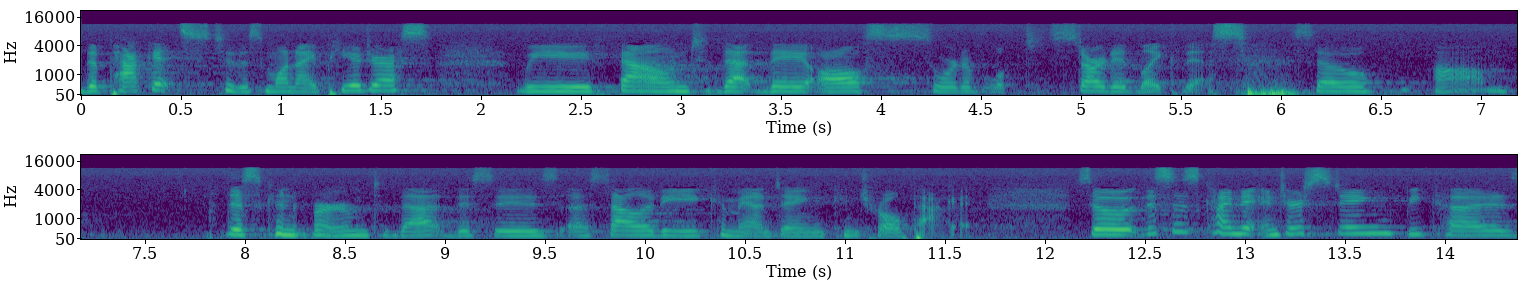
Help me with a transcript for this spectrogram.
the packets to this one IP address, we found that they all sort of looked, started like this. So um, this confirmed that this is a Sality commanding control packet. So this is kind of interesting because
